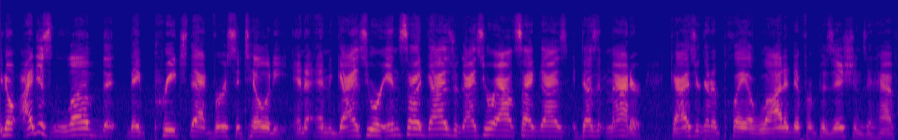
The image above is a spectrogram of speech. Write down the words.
you know, I just love that they preach that versatility. And, and guys who are inside guys or guys who are outside guys, it doesn't matter. Guys are going to play a lot of different positions and have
